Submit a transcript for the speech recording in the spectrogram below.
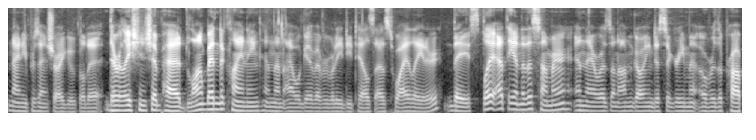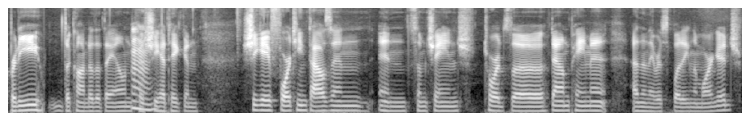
90% sure I Googled it. Their relationship had long been declining, and then I will give everybody details as to why later. They split at the end of the summer, and there was an ongoing disagreement over the property, the condo that they owned, because mm. she had taken she gave 14,000 and some change towards the down payment and then they were splitting the mortgage.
